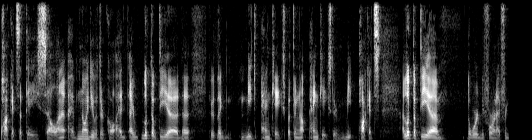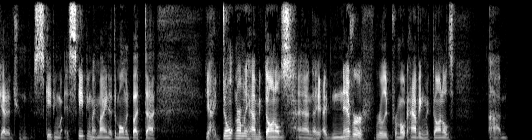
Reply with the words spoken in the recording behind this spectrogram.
pockets that they sell and I, I have no idea what they're called. I, I looked up the uh, the they're like meat pancakes, but they're not pancakes. They're meat pockets. I looked up the uh, the word before and I forget it. Escaping my, escaping my mind at the moment, but. Uh, yeah, I don't normally have McDonald's, and I, I never really promote having McDonald's um,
